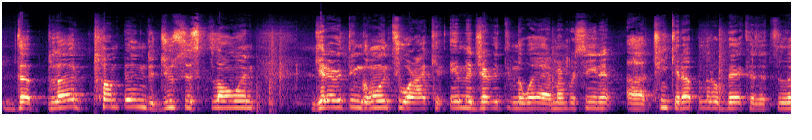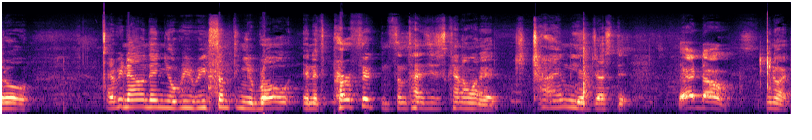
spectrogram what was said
the blood pumping, the juices flowing, get everything going to where I can image everything the way I remember seeing it. Uh, tink it up a little bit because it's a little. Every now and then you'll reread something you wrote and it's perfect, and sometimes you just kind of want to timely adjust it. That dog. Anyway,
